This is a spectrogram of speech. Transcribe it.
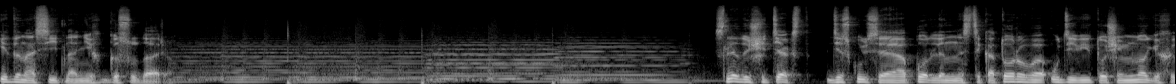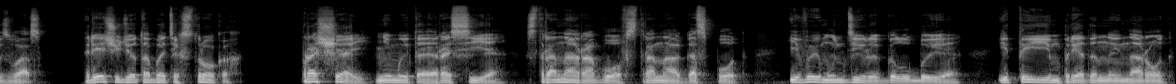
и доносить на них государю. Следующий текст дискуссия о подлинности которого удивит очень многих из вас. Речь идет об этих строках. «Прощай, немытая Россия, страна рабов, страна господ, и вы, мундиры голубые, и ты им преданный народ.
